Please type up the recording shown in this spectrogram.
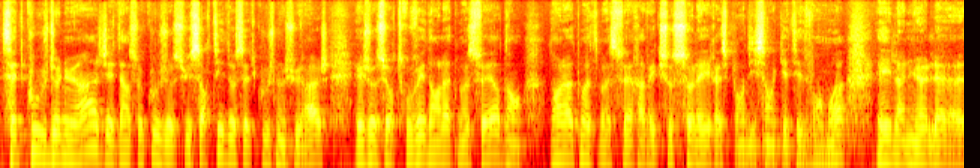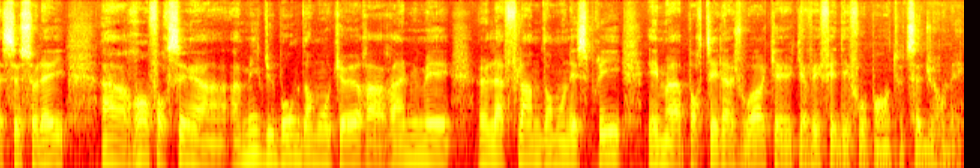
cette couche de nuages, et d'un seul coup, je suis sorti de cette couche de nuages, et je suis retrouvé dans l'atmosphère, dans, dans l'atmosphère avec ce soleil resplendissant qui était devant moi, et la, ce soleil a renforcé, a, mis du baume dans mon cœur, a rallumé la flamme dans mon esprit, et m'a apporté la joie qui, qui avait fait défaut pendant toute cette journée.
